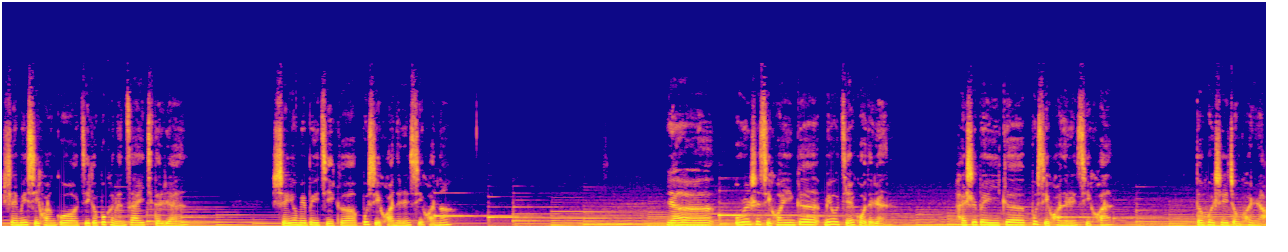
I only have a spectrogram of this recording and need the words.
谁没喜欢过几个不可能在一起的人？谁又没被几个不喜欢的人喜欢呢？然而。无论是喜欢一个没有结果的人，还是被一个不喜欢的人喜欢，都会是一种困扰。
